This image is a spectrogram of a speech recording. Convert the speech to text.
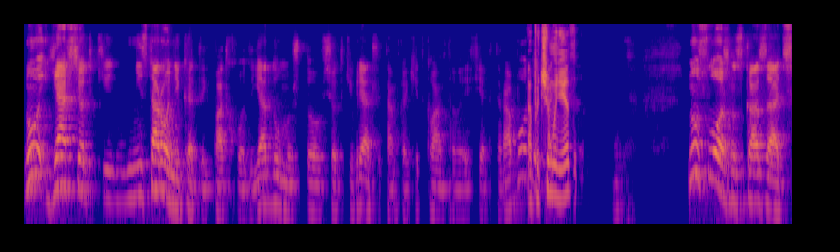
Ну, я все-таки не сторонник этой подхода. Я думаю, что все-таки вряд ли там какие-то квантовые эффекты работают. А почему нет? Ну, сложно сказать.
